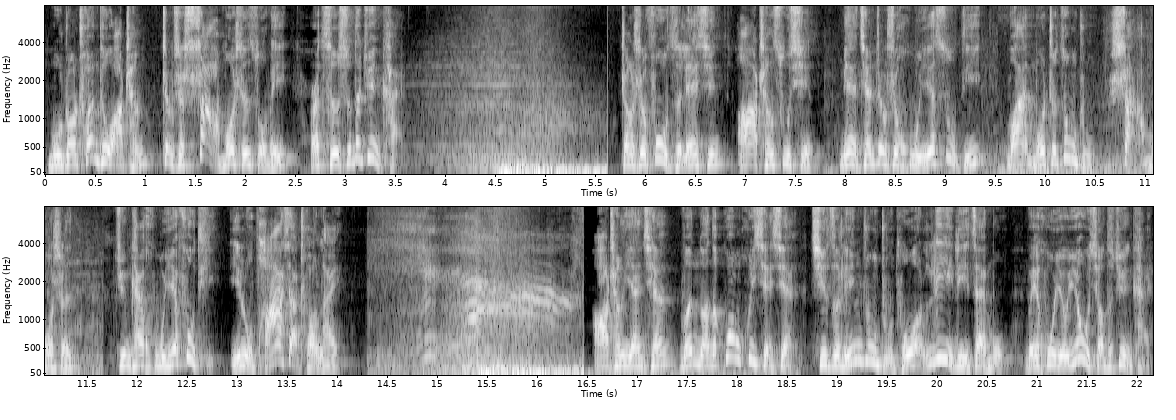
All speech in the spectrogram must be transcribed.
木桩穿透阿成，正是煞魔神所为。而此时的俊凯，正是父子连心。阿成苏醒，面前正是虎爷宿敌，万魔之宗主煞魔神。俊凯虎爷附体，一路爬下床来。阿成眼前温暖的光辉显现，妻子临终嘱托历历在目。为护佑幼小的俊凯，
